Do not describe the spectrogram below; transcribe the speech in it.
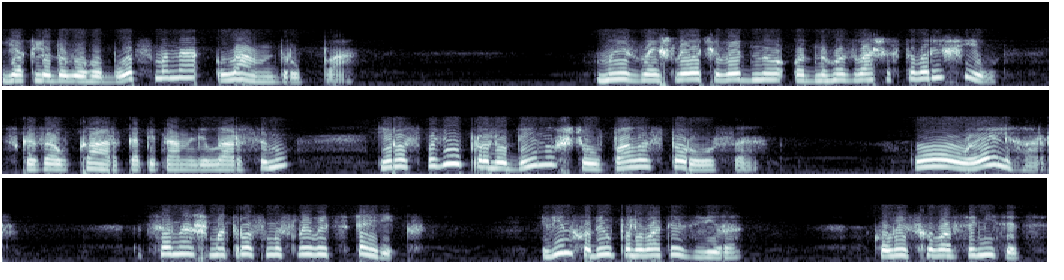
як льодового боцмана Ландрупа. Ми знайшли, очевидно, одного з ваших товаришів, сказав Кар капітанові Ларсену і розповів про людину, що впала з тороса. О, Ельгар! Це наш матрос-мисливець Ерік. Він ходив полювати звіра. Коли сховався місяць,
